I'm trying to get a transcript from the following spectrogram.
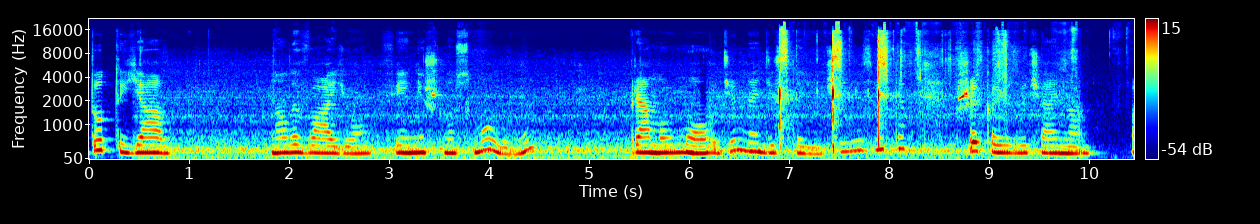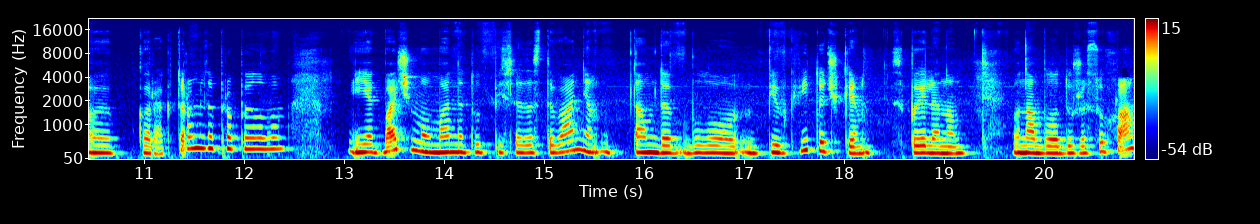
Тут я наливаю фінішну смолу прямо в молоді, не дістаючи її звідти. Пшикаю, звичайно, коректором запропиловим. І як бачимо, в мене тут після застивання, там, де було пів квіточки спиляно, вона була дуже суха.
